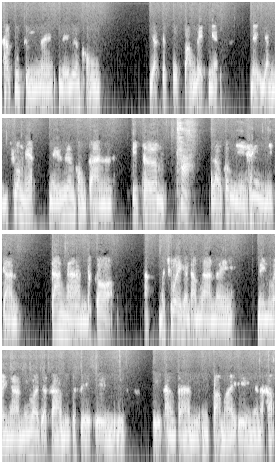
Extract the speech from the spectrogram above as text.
ถ้าพูดถึงในในเรื่องของอยากจะปลูกฝังเด็กเนี่ย เนี่ยอย่างช่วงเนี้ยในเรื่องของการปิดเทอมค่ะเราก็มีให้มีการจ้างงานแล้วก็อะมาช่วยกันทำงานในในหน่วยงานไม่ว่าจะสถานีเกษตรเอง หรือทางสถานีของป่าไม้เองนะครับ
